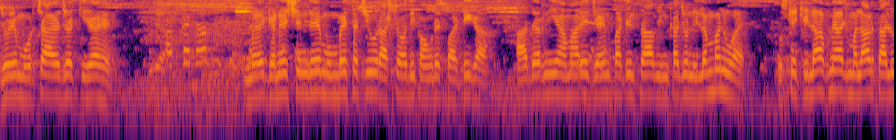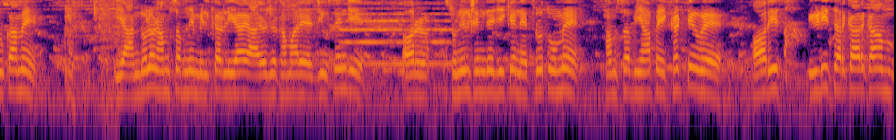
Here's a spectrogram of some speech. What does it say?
जो ये मोर्चा आयोजक किया है आपका नाम? मैं गणेश शिंदे मुंबई सचिव राष्ट्रवादी कांग्रेस पार्टी का। आदरणीय हमारे जयंत पाटिल साहब इनका जो निलंबन हुआ है उसके खिलाफ में आज मलाड तालुका में ये आंदोलन हम सबने मिलकर लिया है, आयोजक हमारे एस जी हुसैन जी और सुनील शिंदे जी के नेतृत्व में हम सब यहाँ पे इकट्ठे हुए और इस ईडी सरकार का हम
